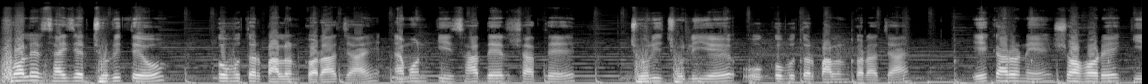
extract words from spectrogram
ফলের সাইজের ঝুড়িতেও কবুতর পালন করা যায়, এমনকি ছাদের সাথে ঝুড়ি ঝুলিয়ে ও কবুতর পালন করা যায়। এ কারণে শহরে কি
